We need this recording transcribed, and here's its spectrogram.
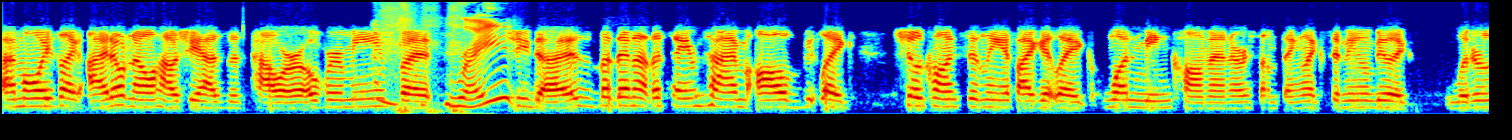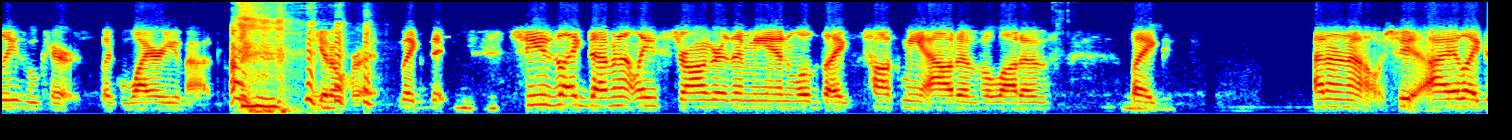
I'm always like, I don't know how she has this power over me, but right, she does. But then at the same time, I'll be like, she'll constantly, if I get like one mean comment or something, like Sydney will be like, literally, who cares? Like, why are you mad? Get over it. Like, th- she's like definitely stronger than me and will like talk me out of a lot of like. I don't know. She, I like.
